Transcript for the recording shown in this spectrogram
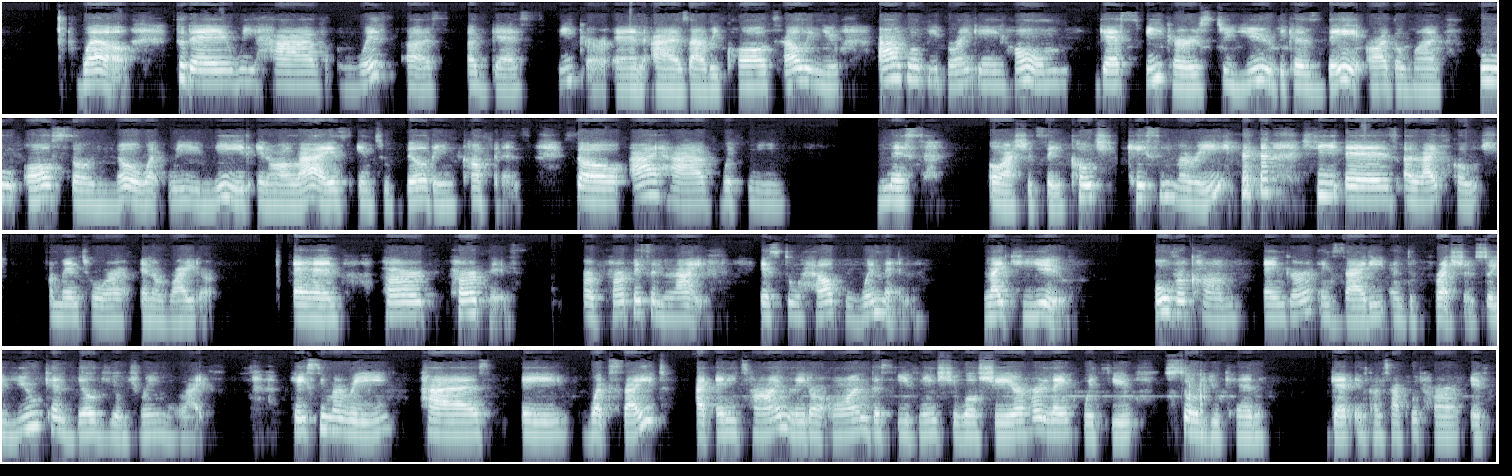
Well, today we have with us a guest speaker. And as I recall telling you, I will be bringing home guest speakers to you because they are the one who also know what we need in our lives into building confidence. So I have with me Miss or I should say, Coach Kasey Marie. she is a life coach, a mentor, and a writer. And her purpose, her purpose in life is to help women like you overcome anger, anxiety, and depression so you can build your dream life. Kasey Marie has a website at any time later on this evening, she will share her link with you so you can get in contact with her if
